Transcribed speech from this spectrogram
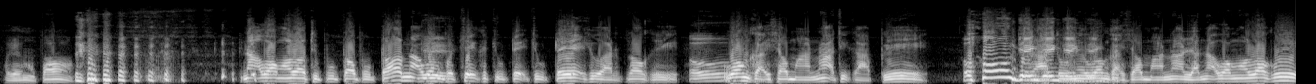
Kaya ngopo? Nak wong ala diputa-puta, nak wong becik kecutik-cutik Soeharto ki. Oh. Wong gak iso manak di. Oh, nggih nggih nggih wong gak iso manak. Lah nak wong ala kuwi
